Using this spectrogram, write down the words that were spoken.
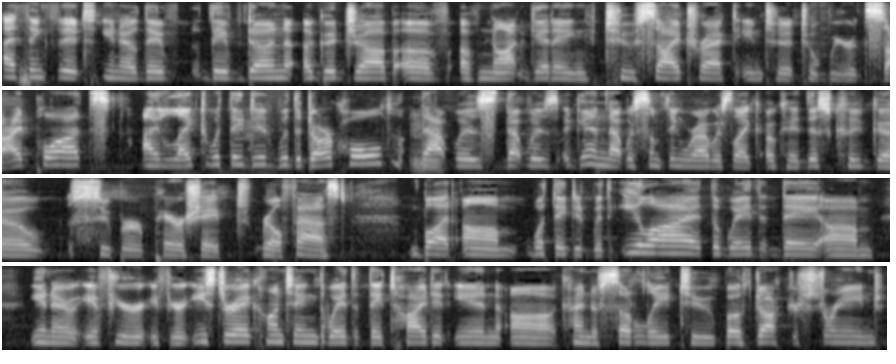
I think that you know they've they've done a good job of of not getting too sidetracked into to weird side plots. I liked what they did with the Darkhold. Mm. That was that was again that was something where I was like, okay, this could go super pear shaped real fast but um, what they did with Eli, the way that they, um, you know, if you're if you're Easter egg hunting, the way that they tied it in, uh, kind of subtly to both Doctor Strange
